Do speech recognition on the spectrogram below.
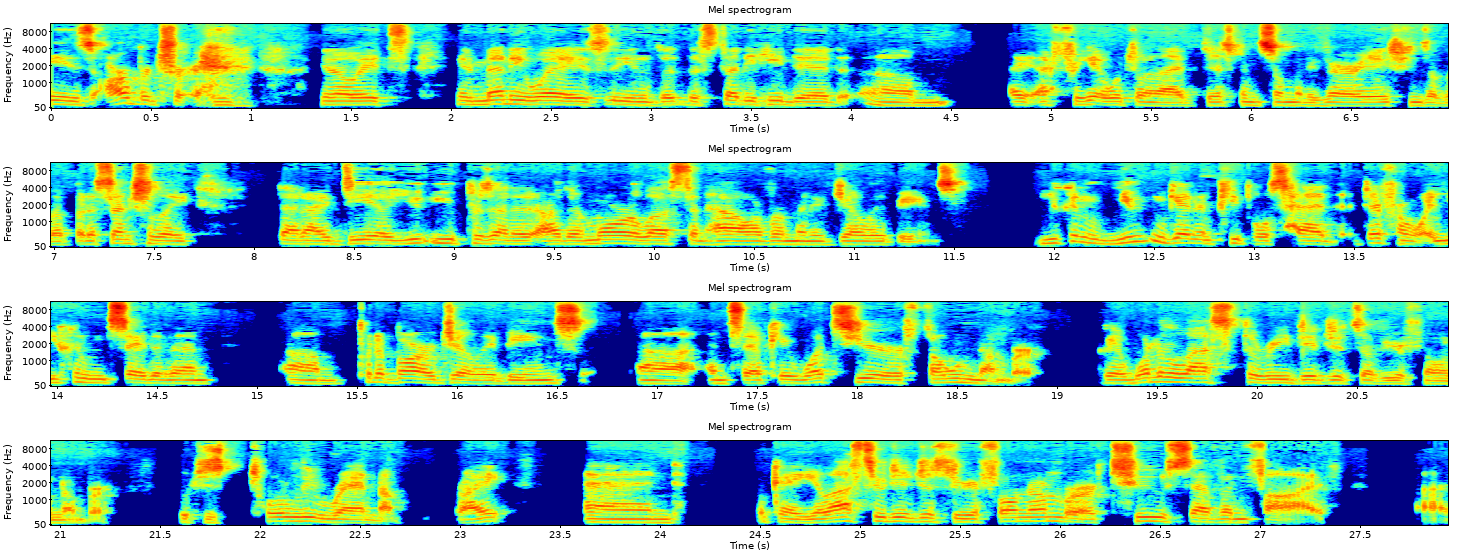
is arbitrary. you know, it's in many ways. You know, the, the study he did. Um, I, I, forget which one. I've just been so many variations of it, but essentially, that idea you, you presented: are there more or less than however many jelly beans? You can you can get in people's head a different way. You can say to them, um, put a bar of jelly beans uh, and say, okay, what's your phone number? Okay, what are the last three digits of your phone number? Which is totally random, right? And okay, your last three digits of your phone number are 275. Uh,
